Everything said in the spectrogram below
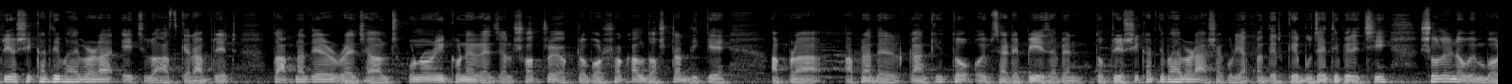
প্রিয় শিক্ষার্থী ভাই বোনেরা এই ছিল আজকের আপডেট। তো আপনাদের রেজাল্ট পুনরীক্ষণের রেজাল্ট সতেরোই অক্টোবর সকাল দশটার দিকে আপনারা, আপনাদের কাঙ্ক্ষিত ওয়েবসাইটে পেয়ে যাবেন। তো প্রিয় শিক্ষার্থী ভাই বোনেরা আশা করি আপনাদেরকে বুঝাইতে পেরেছি। ষোলোই নভেম্বর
